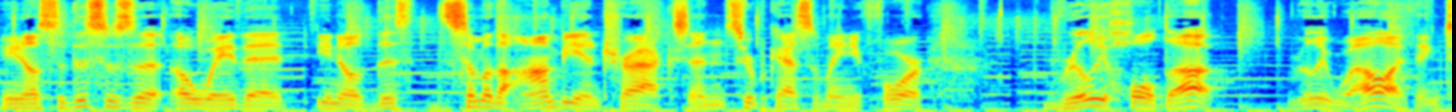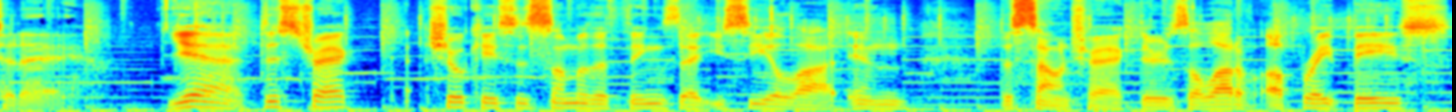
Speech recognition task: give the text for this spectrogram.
You know, so this is a, a way that you know this some of the ambient tracks and Super Castlevania 4 really hold up really well. I think today. Yeah, this track showcases some of the things that you see a lot in the soundtrack. There's a lot of upright bass.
